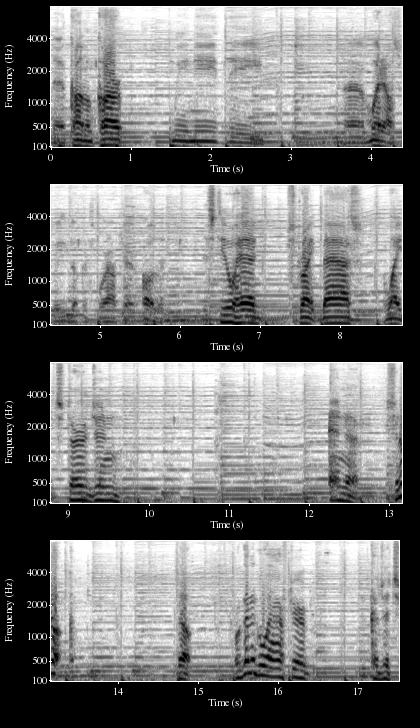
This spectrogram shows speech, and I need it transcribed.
the common carp, we need the um, what else are we looking for out there? Oh, the, the steelhead, striped bass, white sturgeon, and the chinook. So we're going to go after because it's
